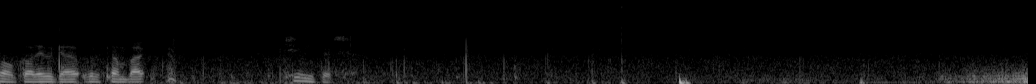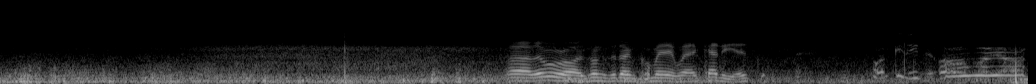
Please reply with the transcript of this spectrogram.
Oh god, here we go. I'm gonna stand back. Jesus. Ah, they're alright as long as they don't come here where Kenny is. Fucking it. Oh my god.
